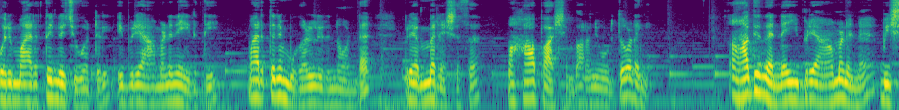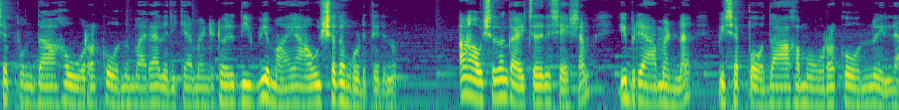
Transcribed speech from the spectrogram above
ഒരു മരത്തിന്റെ ചുവട്ടിൽ ഈ ബ്രാഹ്മണനെ ഇരുത്തി മരത്തിന് മുകളിൽ ഇരുന്നുകൊണ്ട് ബ്രഹ്മരക്ഷസ് മഹാഭാഷ്യം പറഞ്ഞു കൊടുത്തു തുടങ്ങി. ആദ്യം തന്നെ ഈ ബ്രാഹ്മണന് വിശപ്പും ദാഹവും ഉറക്കവും ഒന്നും വരാതിരിക്കാൻ വേണ്ടിയിട്ട് ഒരു ദിവ്യമായ ഔഷധം കൊടുത്തിരുന്നു. ആ ഔഷധം കഴിച്ചതിന് ശേഷം ഈ ബ്രാഹ്മണന് വിശപ്പോ ദാഹമോ ഉറക്കമോ ഒന്നുമില്ല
